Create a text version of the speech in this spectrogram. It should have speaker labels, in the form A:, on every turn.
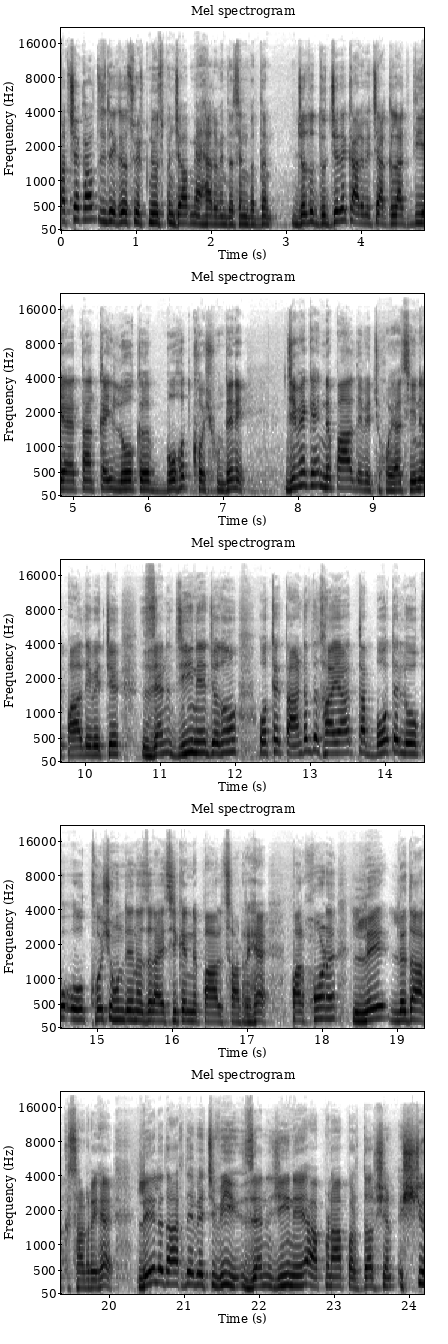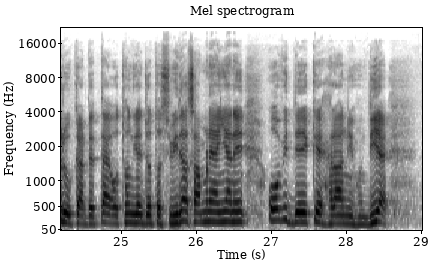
A: ਸਤਿ ਸ਼੍ਰੀ ਅਕਾਲ, ਤੁਸੀਂ ਦੇਖ ਰਹੇ ਹੋ ਸਵਿਫਟ ਨਿਊਜ਼ ਪੰਜਾਬ। ਮੈਂ ਹਾਂ ਰਵਿੰਦਰ ਸਿੰਘ ਬੱਦਨ। ਜਦੋਂ ਦੂਜੇ ਦੇ ਘਰ ਵਿੱਚ ਅੱਗ ਲੱਗਦੀ ਹੈ, ਤਾਂ ਕਈ ਲੋਕ ਬਹੁਤ ਖੁਸ਼ ਹੁੰਦੇ ਨੇ। ਜਿਵੇਂ ਕਿ ਨੇਪਾਲ ਦੇ ਵਿੱਚ ਹੋਇਆ ਸੀ। ਨੇਪਾਲ ਦੇ ਵਿੱਚ ਜ਼ੈਨ ਜੀ ਨੇ ਜਦੋਂ ਉੱਥੇ ਤਾਂਡਵ ਦਿਖਾਇਆ, ਤਾਂ ਬਹੁਤੇ ਲੋਕ ਉਹ ਖੁਸ਼ ਹੁੰਦੇ ਨਜ਼ਰ ਆਏ ਸੀ ਕਿ ਨੇਪਾਲ ਸੜ ਰਿਹਾ ਹੈ। ਪਰ ਹੁਣ ਲੇ ਲਦਾਖ ਸੜ ਰਿਹਾ ਹੈ। ਲੇ ਲਦਾਖ ਦੇ ਵਿੱਚ ਵੀ ਜ਼ੈਨ ਜੀ ਨੇ ਆਪਣਾ ਪ੍ਰਦਰਸ਼ਨ ਸ਼ੁਰੂ ਕਰ ਦਿੱਤਾ ਹੈ। ਉੱਥੋਂ ਦੀਆਂ ਜੋ ਤਸਵੀਰਾਂ ਸਾਹਮਣੇ ਆਈਆਂ ਨੇ, ਉਹ ਵੀ ਦੇਖ ਕੇ ਹੈਰਾਨੀ ਹੁੰਦੀ ਹੈ।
